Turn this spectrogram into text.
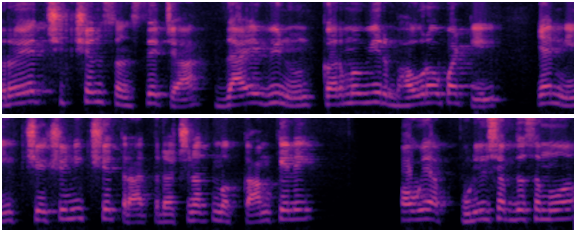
रयत शिक्षण संस्थेच्या जाळे विणून कर्मवीर भाऊराव पाटील यांनी शैक्षणिक क्षेत्रात रचनात्मक काम केले. पाहूया पुढील शब्दसमूह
